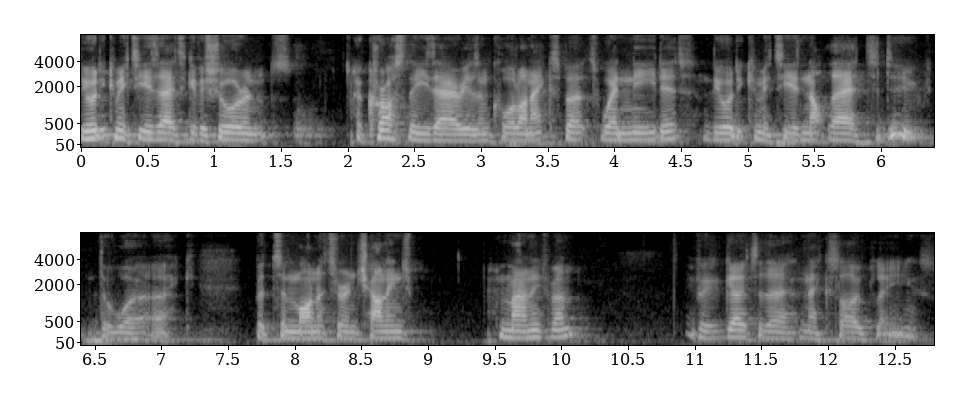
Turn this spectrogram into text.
The audit committee is there to give assurance across these areas and call on experts when needed. The audit committee is not there to do the work, but to monitor and challenge management. If we could go to the next slide, please.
